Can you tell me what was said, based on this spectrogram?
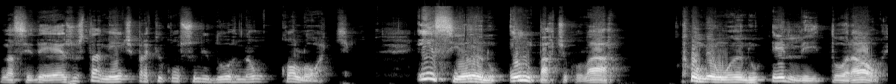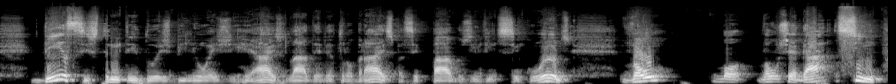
na CDE justamente para que o consumidor não coloque. Esse ano, em particular, como é um ano eleitoral, desses 32 bilhões de reais lá da Eletrobras, para ser pagos em 25 anos, vão, vão chegar 5.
